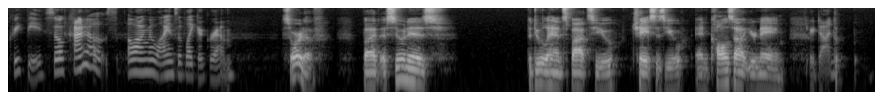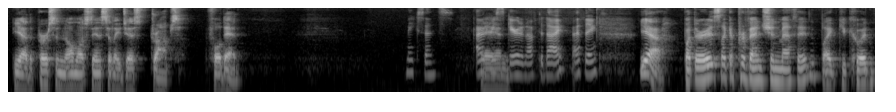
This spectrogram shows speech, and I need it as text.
Creepy. So kind of along the lines of like a grim. Sort of. But as soon as the Dullahan spots you, chases you, and calls out your name, you're done. The, yeah, the person almost instantly just drops, full dead. Makes sense. I would and, be scared enough to die, I think. Yeah, but there is like a prevention method. Like you could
